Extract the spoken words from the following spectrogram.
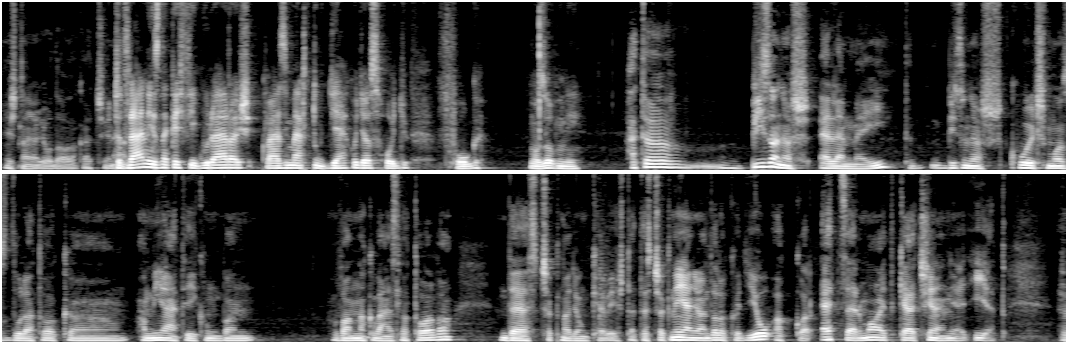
és nagyon jó dolgokat csinálnak. Tehát ránéznek egy figurára, és kvázi már tudják, hogy az hogy fog mozogni. Hát ö, bizonyos elemei, tehát bizonyos kulcsmozdulatok a, a mi játékunkban vannak vázlatolva, de ez csak nagyon kevés. Tehát ez csak néhány olyan dolog, hogy jó, akkor egyszer majd kell csinálni egy ilyet. És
